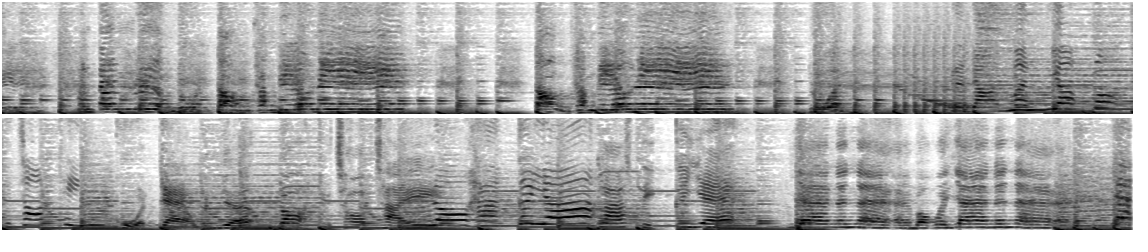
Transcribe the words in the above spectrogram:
ที มันเป็นเรื่องด่วนต้องทำเดี๋ยวนี้ ต้องทำเดี๋ยวนี้ เยอะ ก็เธอชอบใช้ โลหะก็เยอะ พลาสติกก็แย่แย่แน่แน่ๆบอกว่าแย่แน่แน่แย่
